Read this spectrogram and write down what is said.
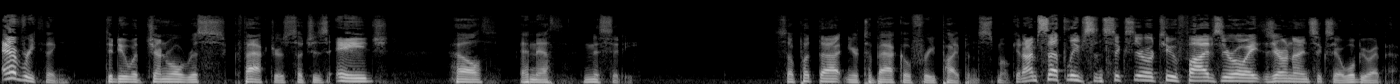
everything to do with general risk factors such as age, health, and ethnicity. So put that in your tobacco free pipe and smoke it. I'm Seth Leibsohn, 602 508 0960. We'll be right back.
